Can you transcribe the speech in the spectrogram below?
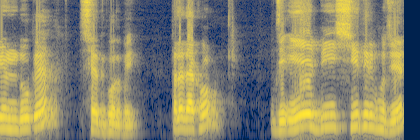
বিন্দুকে ছেদ করবে। তাহলে দেখো যে এ বি সি ত্রিভুজের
